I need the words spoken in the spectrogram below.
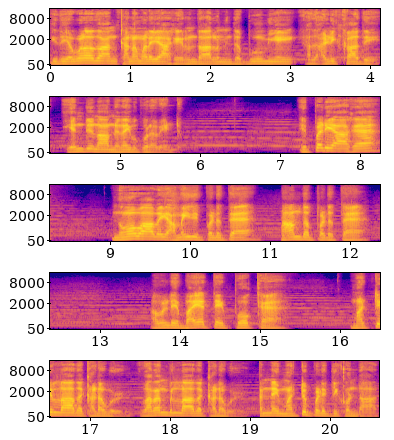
இது எவ்வளவுதான் கனமழையாக இருந்தாலும் இந்த பூமியை அது அழிக்காது என்று நாம் நினைவு கூற வேண்டும். இப்படியாக நோவாவை அமைதிப்படுத்த சாந்தப்படுத்த அவனுடைய பயத்தை போக்க மட்டில்லாத கடவுள் வரம்பில்லாத கடவுள் தன்னை மட்டுப்படுத்தி கொண்டார்.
